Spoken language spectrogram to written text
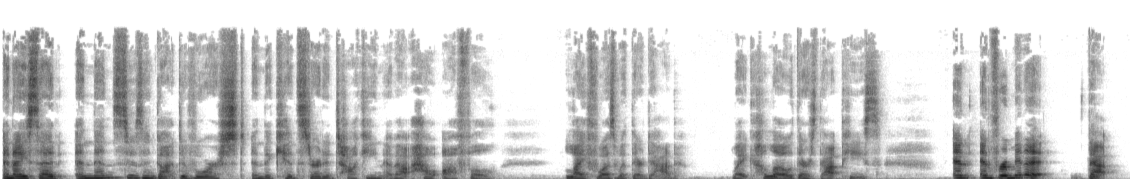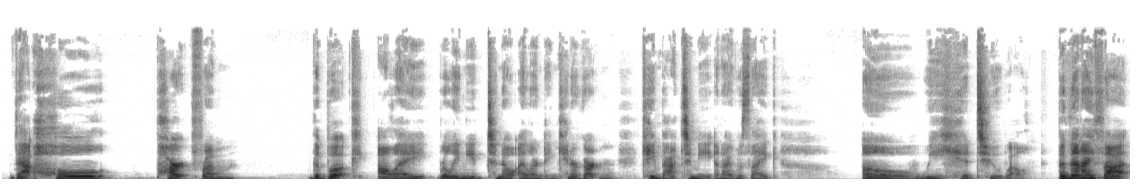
And I said, and then Susan got divorced, and the kids started talking about how awful life was with their dad. Like, hello, there's that piece. And and for a minute, that that whole part from the book, all I really need to know I learned in kindergarten, came back to me, and I was like, oh, we hid too well. But then I thought,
